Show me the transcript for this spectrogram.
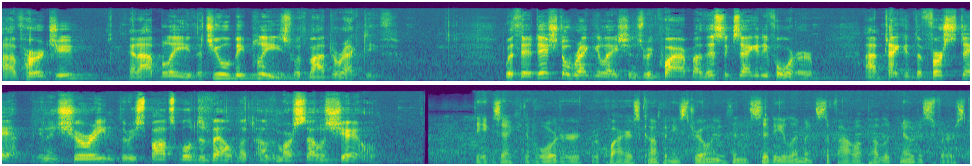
I've heard you, and I believe that you will be pleased with my directive. With the additional regulations required by this executive order, I'm taking the first step in ensuring the responsible development of the Marcellus Shale. The executive order requires companies drilling within city limits to file a public notice first,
